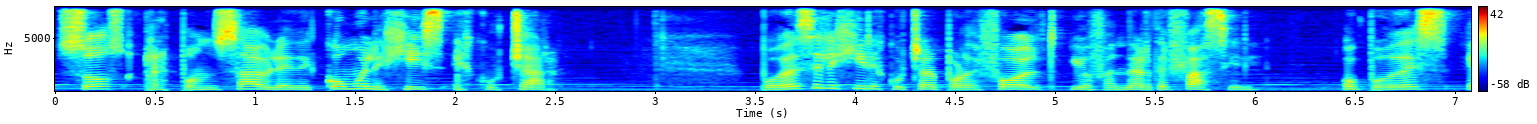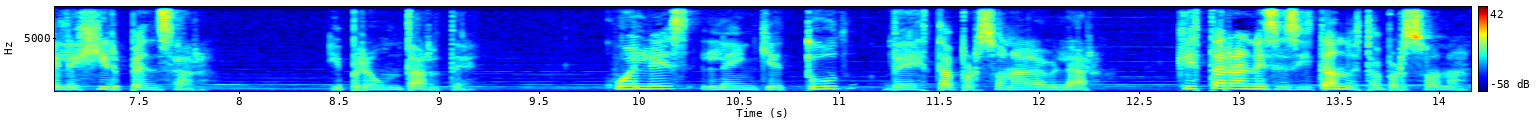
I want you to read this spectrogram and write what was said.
Sos responsable de cómo elegís escuchar. Podés elegir escuchar por default y ofenderte fácil, o podés elegir pensar y preguntarte, ¿cuál es la inquietud de esta persona al hablar? ¿Qué estará necesitando esta persona?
